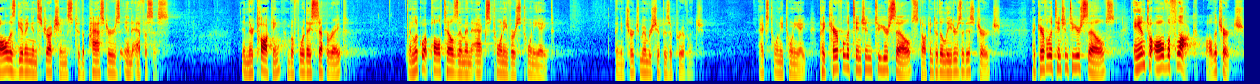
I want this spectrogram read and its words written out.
Paul is giving instructions to the pastors in Ephesus. And they're talking before they separate. And look what Paul tells them in Acts 20, verse 28. Thinking church membership is a privilege. Acts 20, 28. Pay careful attention to yourselves, talking to the leaders of this church. Pay careful attention to yourselves and to all the flock, all the church,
